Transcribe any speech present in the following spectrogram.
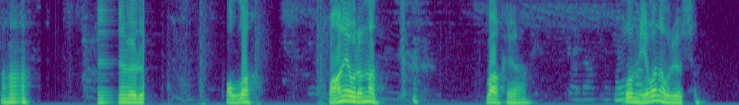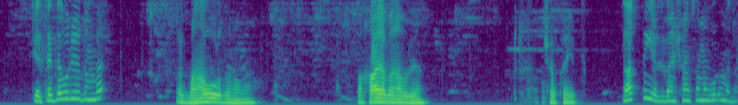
Aha. Benim ölü. Allah. Bana niye vuruyorsun lan? Bak ya. Oğlum niye bana vuruyorsun? Cesede vuruyordum ben. Bana vurdun ama. Bak hala bana vuruyorsun. Çok ayıp. Lag mı girdi? Ben şu an sana vurmadım.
